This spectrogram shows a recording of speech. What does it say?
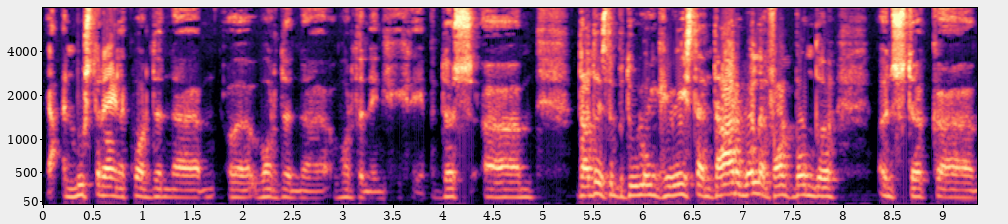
Ja, en moest er eigenlijk worden, uh, worden worden ingegrepen. Dus ehm, dat is de bedoeling geweest en daar willen vakbonden een stuk, ehm,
